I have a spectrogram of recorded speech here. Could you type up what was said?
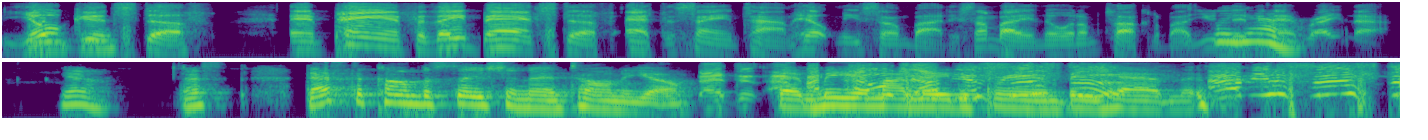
your good stuff and paying for they bad stuff at the same time. Help me somebody. Somebody know what I'm talking about. You Well, living yeah. that right now. Yeah. That's that's the conversation, Antonio, That, that me and my you lady friend be sister. having. I'm your sister.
